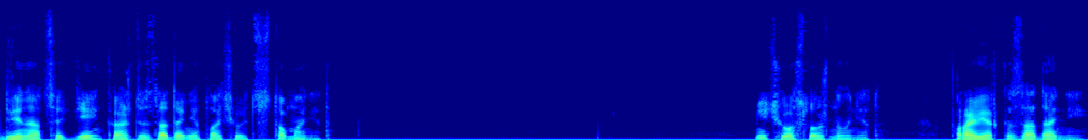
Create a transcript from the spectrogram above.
12 день, каждое задание оплачивается 100 монет. Ничего сложного нет. Проверка заданий.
